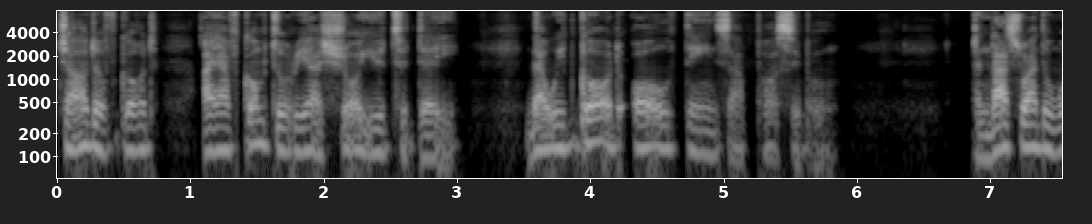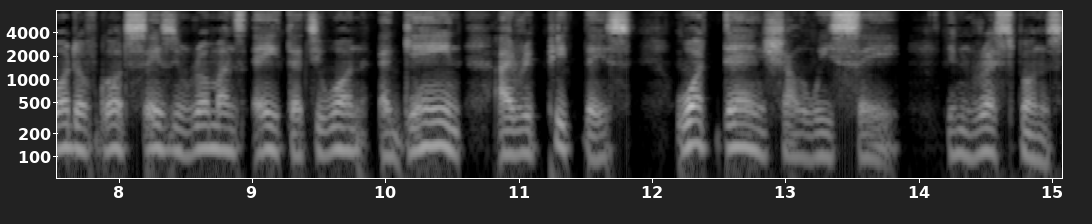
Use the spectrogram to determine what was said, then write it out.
Child of God, I have come to reassure you today that with God all things are possible. And that's why the word of God says in Romans 8:31, again I repeat this, what then shall we say? In response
